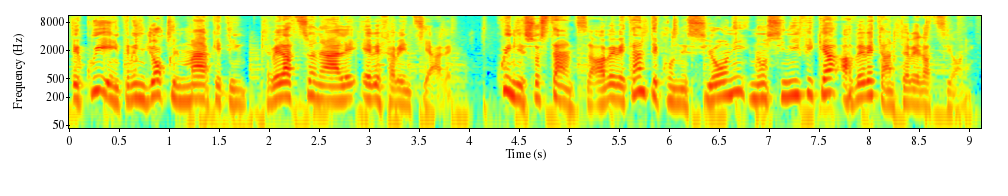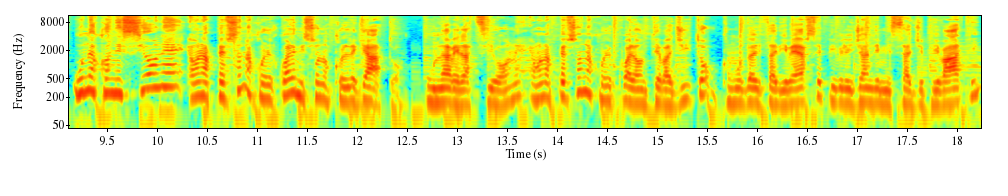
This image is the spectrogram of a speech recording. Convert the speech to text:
E qui entra in gioco il marketing relazionale e referenziale. Quindi in sostanza avere tante connessioni non significa avere tante relazioni. Una connessione è una persona con la quale mi sono collegato, una relazione è una persona con la quale ho interagito con modalità diverse, privilegiando i messaggi privati,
